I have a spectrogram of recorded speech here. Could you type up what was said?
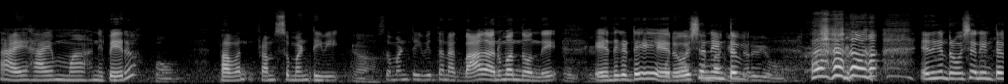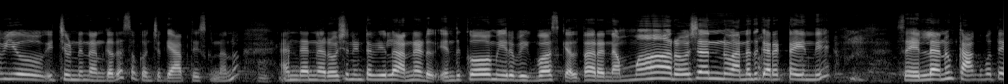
హాయ్ హాయ్ అమ్మా. నీ పేరు? పవన్. ఫ్రమ్ సుమన్ టీవీ సుమన్ టీవీతో నాకు బాగా అనుబంధం ఉంది. ఎందుకంటే రోషన్ ఇంటర్వ్యూ ఎందుకంటే రోషన్ ఇంటర్వ్యూ ఇచ్చి ఉండినాను కదా సో కొంచెం గ్యాప్ తీసుకున్నాను. అండ్ దెన్ రోషన్ ఇంటర్వ్యూలో అన్నాడు ఎందుకో మీరు బిగ్ బాస్కి వెళ్తారని. అమ్మా రోషన్ నువ్వు అన్నది కరెక్ట్ అయింది. సో వెళ్ళాను. కాకపోతే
